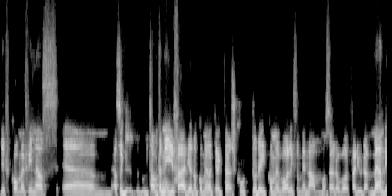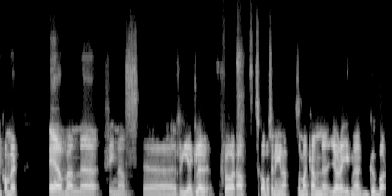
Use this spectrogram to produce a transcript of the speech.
Det kommer finnas... Eh, alltså, mutanterna är ju färdiga. De kommer ha karaktärskort och det kommer vara liksom med namn och så här och vara färdiggjorda. Men det kommer även eh, finnas eh, regler för att skapa sina egna. Så man kan eh, göra egna gubbar.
